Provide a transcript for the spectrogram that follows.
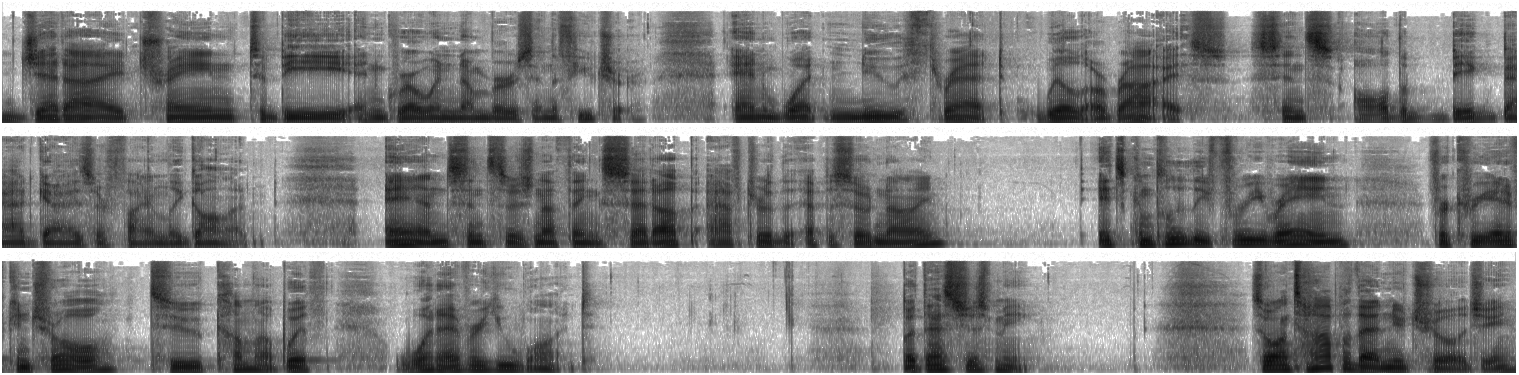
Jedi train to be and grow in numbers in the future, and what new threat will arise since all the big bad guys are finally gone. And since there's nothing set up after the episode 9, it's completely free rein for creative control to come up with whatever you want. But that's just me. So, on top of that new trilogy,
